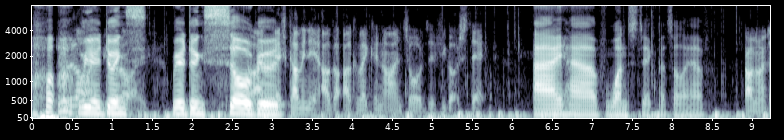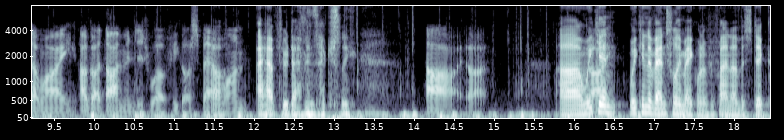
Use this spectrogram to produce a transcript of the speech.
We are doing, alive. S- we are doing so Right, good. Let's come in here. I got. I can make an iron sword if you got a stick. I have one stick, that's all I have. Oh no, don't worry. I've got a diamond as well. If you got a spare Oh. one. I have two diamonds actually. Alright, alright. Um, we Right. can we can eventually make one if we find another stick.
